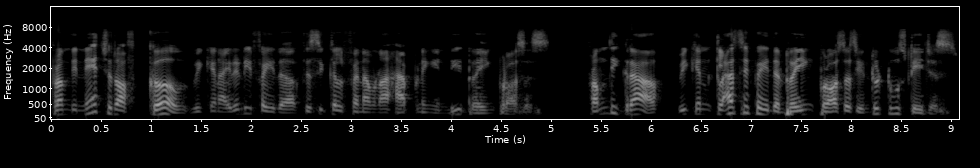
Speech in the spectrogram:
from the nature of curve, we can identify the physical phenomena happening in the drying process. From the graph, we can classify the drying process into two stages,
